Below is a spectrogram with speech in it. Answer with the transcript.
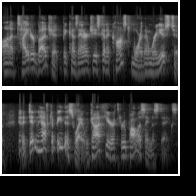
on a tighter budget because energy is going to cost more than we're used to. And it didn't have to be this way. We got here through policy mistakes.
